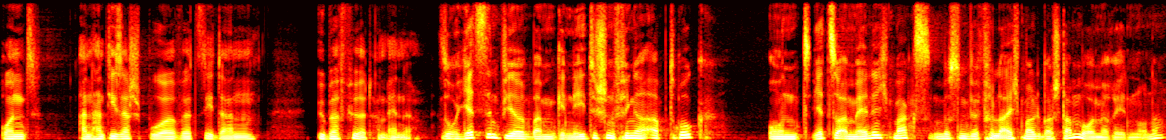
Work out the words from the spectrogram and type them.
Und anhand dieser Spur wird sie dann überführt am Ende. So, jetzt sind wir beim genetischen Fingerabdruck. Und jetzt so allmählich, Max, müssen wir vielleicht mal über Stammbäume reden, oder?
